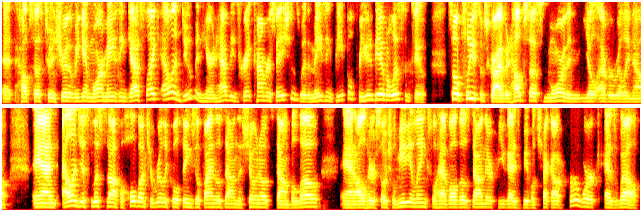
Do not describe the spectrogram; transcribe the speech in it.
It helps us to ensure that we get more amazing guests like Ellen Dubin here and have these great conversations with amazing people for you to be able to listen to. So please subscribe. It helps us more than you'll ever really know. And Ellen just listed off a whole bunch of really cool things. You'll find those down in the show notes down below and all her social media links. We'll have all those down there for you guys to be able to check out her work as well.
